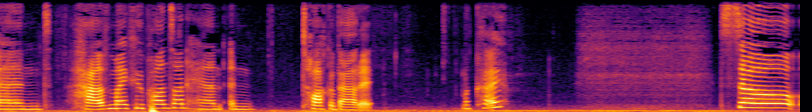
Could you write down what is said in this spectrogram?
and have my coupons on hand and talk about it. Okay? So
